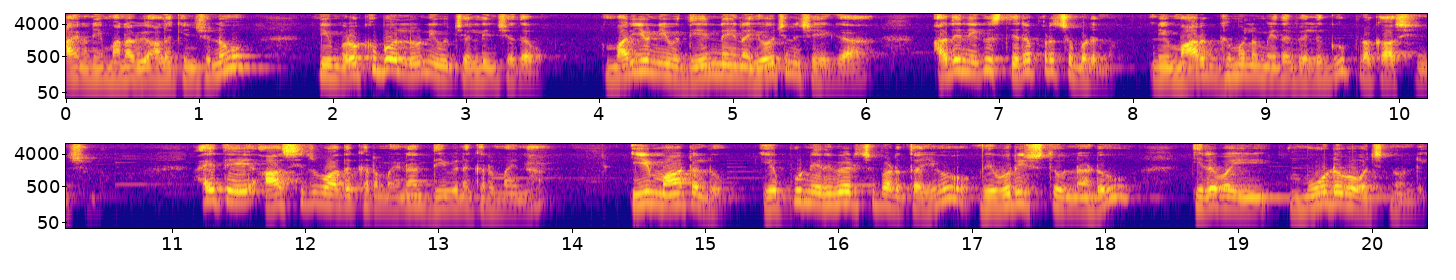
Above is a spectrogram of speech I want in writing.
ఆయన నీ మనవి ఆలకించును. నీ మ్రొక్కుబోళ్ళు నీవు చెల్లించదవు. మరియు నీవు దేన్నైనా యోచన చేయగా అది నీకు స్థిరపరచబడును. నీ మార్గముల మీద వెలుగు ప్రకాశించును. అయితే ఆశీర్వాదకరమైన దీవెనకరమైన ఈ మాటలు ఎప్పుడు నెరవేర్చబడతాయో వివరిస్తున్నాడు ఇరవై మూడవ వచనం నుండి.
